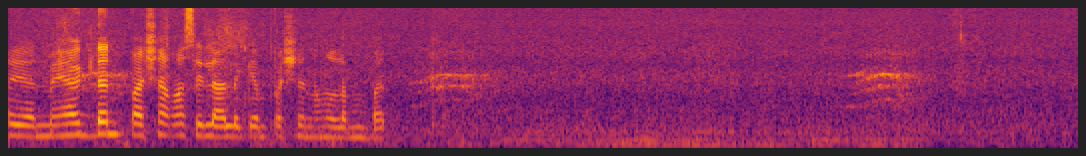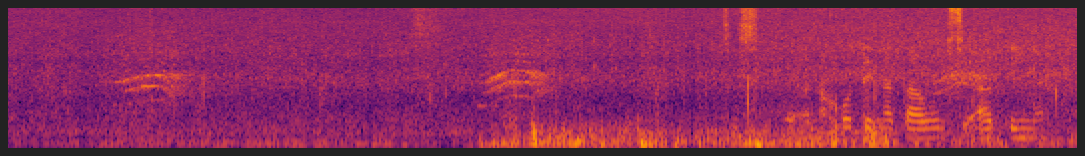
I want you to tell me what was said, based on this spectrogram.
Ayan, may hagdan pa siya kasi lalagyan pa siya ng lambat. Si tinatawag si ate niya.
